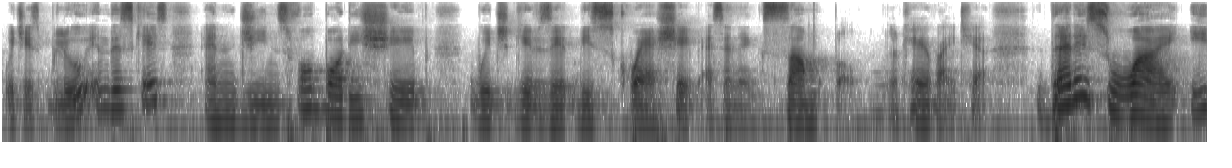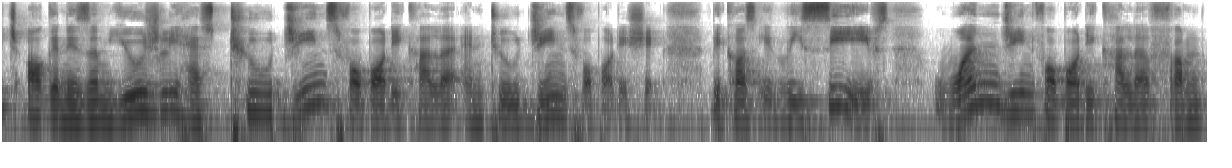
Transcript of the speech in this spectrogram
which is blue in this case, and genes for body shape, which gives it the square shape as an example okay right here. That is why each organism usually has two genes for body color and two genes for body shape. Because it receives one gene for body color from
